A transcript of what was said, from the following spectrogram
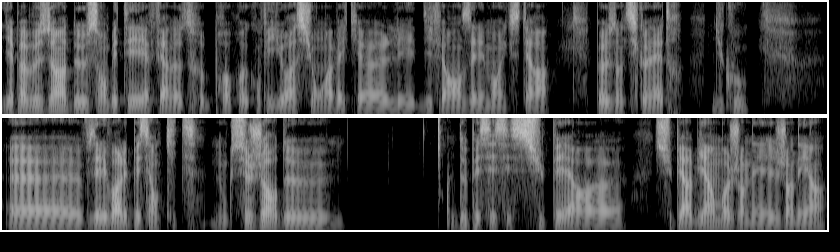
Il n'y a pas besoin de s'embêter à faire notre propre configuration avec les différents éléments, etc. Pas besoin de s'y connaître, du coup. Euh, vous allez voir les PC en kit. Donc ce genre de, de PC c'est super euh, super bien. Moi j'en ai j'en ai un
